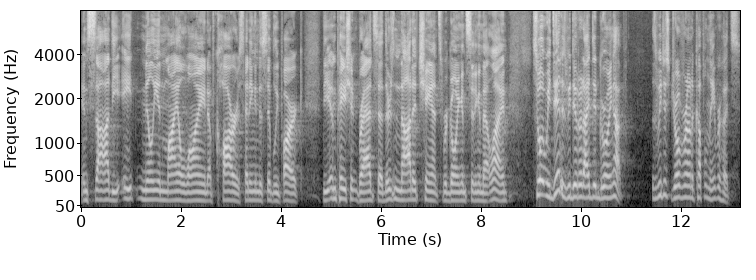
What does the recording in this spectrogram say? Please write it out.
and saw the 8 million mile line of cars heading into Sibley Park, the impatient Brad said, There's not a chance we're going and sitting in that line. So what we did is we did what I did growing up, is we just drove around a couple neighborhoods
